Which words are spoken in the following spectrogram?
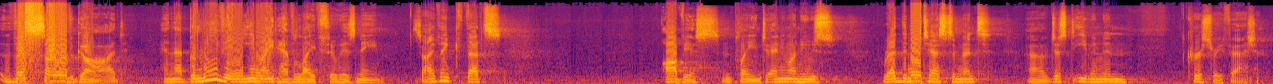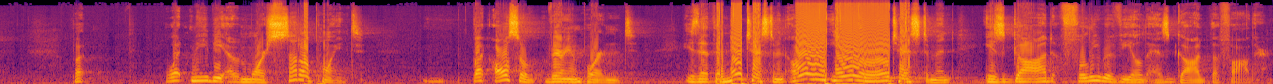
the Son of God, and that believing ye might have life through his name. So I think that's obvious and plain to anyone who's read the New Testament, uh, just even in cursory fashion. But what may be a more subtle point, but also very important, is that the New Testament, only in the New Testament, is God fully revealed as God the Father.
